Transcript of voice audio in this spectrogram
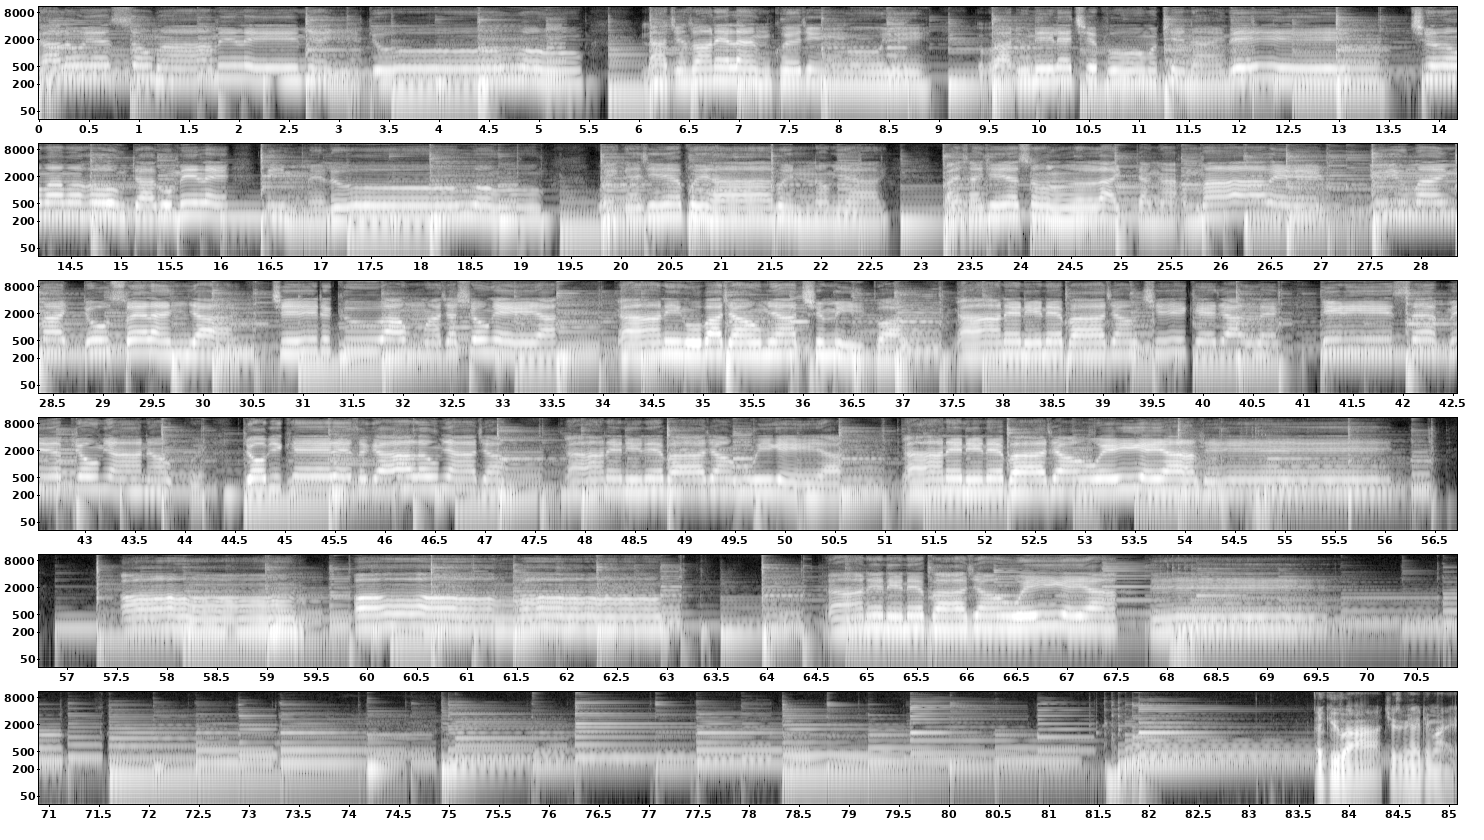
ကလုံးရဲ့ဆုံးမမင်းလေးမျက်ရည်ပြိုးနာကျင်စွာနဲ့လမ်းခွဲခြင်းကို၍ကဘာတူနေလဲချစ်ဖို့မဖြစ်နိုင်သေးချစ်လို့မမဟုတ်တာကိုမင်းလည်းသိမယ်လို့ဝေခံခြင်းအဖွင့်ဟာခွင့်တော်မြတ်ပိုင်ဆိုင်ခြင်းအဆုံးလိုက်တာငါအမှား my my တို့ဆွဲလန်းကြတယ်ချစ်တကူအောင်မှချရှုံးခဲ့ရငါနေကိုဘာကြောင့်များချစ်မိသွားငါနဲ့နေနဲ့ဘာကြောင့်ချစ်ခဲ့ကြလဲအီဒီဆက်မင်းအပြုံးများနောက်ွယ်ပျော်ပြခဲ့တဲ့စကားလုံးများကြောင့်ငါနဲ့နေနဲ့ဘာကြောင့်ဝေးခဲ့ရငါနဲ့နေနဲ့ဘာကြောင့်ဝေးခဲ့ရလဲ နာနေနေနေပါကြောင့်ဝေးရရလေ thank you ပါကျေးဇူးများတင်ပါတယ်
